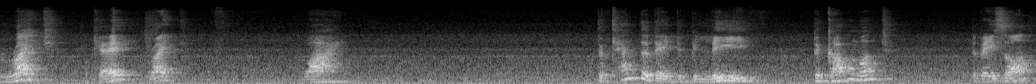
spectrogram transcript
right Okay, right. Why? The candidate believe the government the based on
